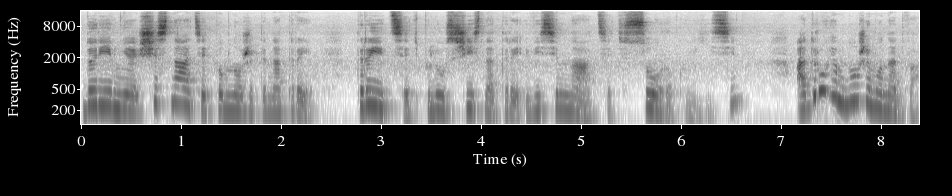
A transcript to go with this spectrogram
дорівнює 16 помножити на 3 30 плюс 6 на 3 18 48. А друге множимо на 2.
